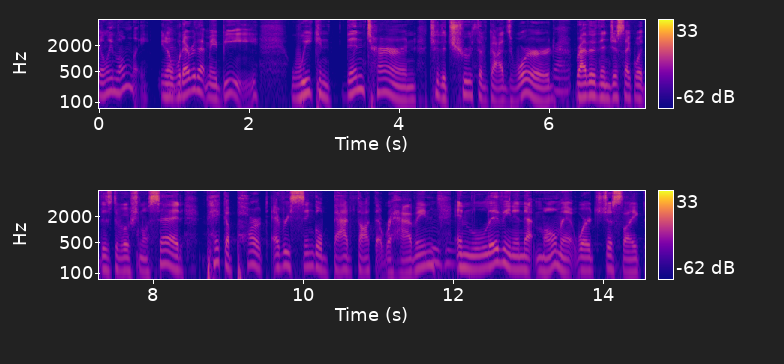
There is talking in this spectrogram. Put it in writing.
feeling lonely, you know, Yeah. whatever that may be, we can then turn to the truth of God's word Right. rather than just like what this devotional said, pick apart every single bad thought that we're having Mm-hmm. and living in that moment where it's just like,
